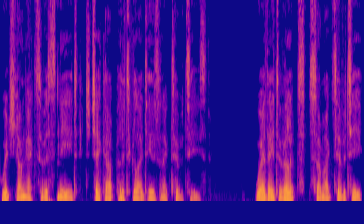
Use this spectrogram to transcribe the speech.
which young activists need to check out political ideas and activities. Where they developed some activity,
